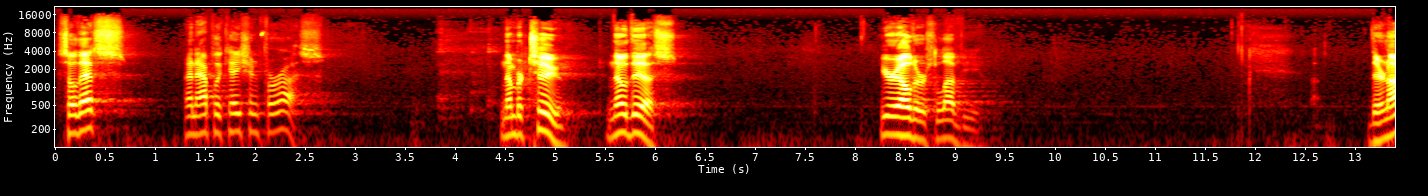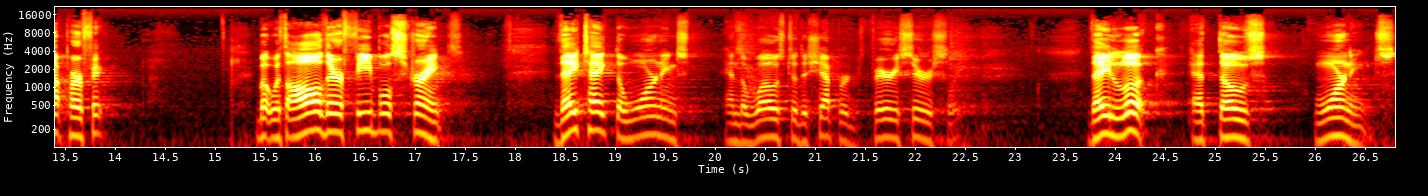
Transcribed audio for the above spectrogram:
So that's an application for us. Number two, know this your elders love you. They're not perfect, but with all their feeble strength, they take the warnings and the woes to the shepherd very seriously. They look at those warnings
